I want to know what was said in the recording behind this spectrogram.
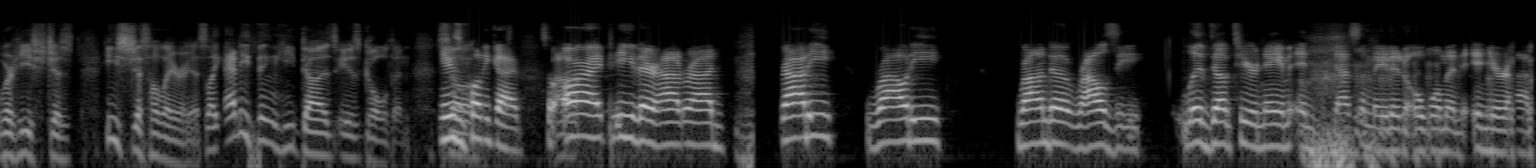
where he's just he's just hilarious. Like anything he does is golden. He was So, a funny guy. So uh, R.I.P. there, Hot Rod, Rowdy, Rowdy, Ronda Rousey lived up to your name and decimated a woman in your honor.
